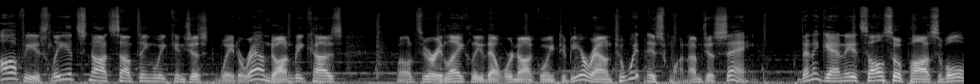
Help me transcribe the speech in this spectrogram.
obviously, it's not something we can just wait around on because, well, it's very likely that we're not going to be around to witness one, I'm just saying. Then again, it's also possible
